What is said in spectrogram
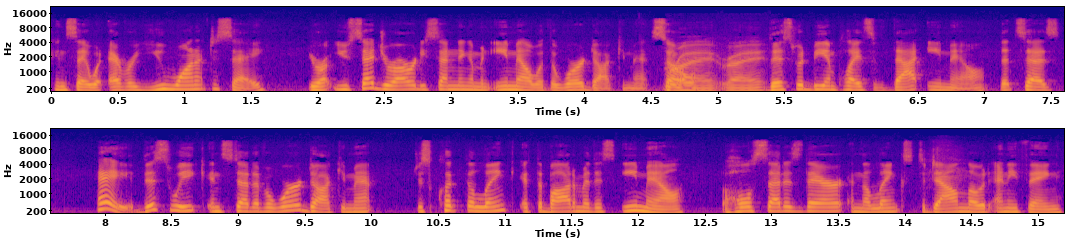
can say whatever you want it to say. You're, you said you're already sending them an email with a Word document. So Right, right. this would be in place of that email that says, hey, this week, instead of a Word document, just click the link at the bottom of this email. The whole set is there and the links to download anything.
